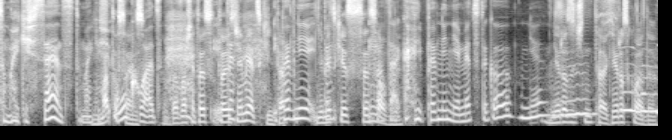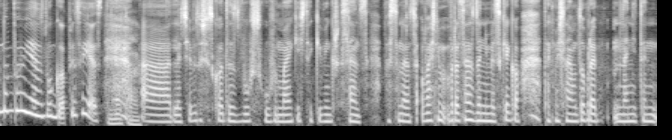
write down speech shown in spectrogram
co ma jakiś sens, to ma No jakiś ma to sens. układ. To właśnie to jest, to jest też- niemiecki, i tak? pewnie- Niemiecki pew- jest sensowny. No tak, i pewnie Niemiec tego nie... Nie roz, tak, nie rozkłada. No, no bo jest, długopis jest. No tak. A dla ciebie to się składa z dwóch słów i ma jakiś taki większy sens. Fascynujące. A właśnie wracając do niemieckiego, tak myślałam, dobra, na nie ten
